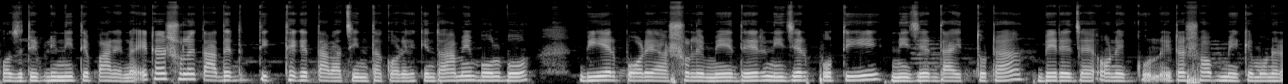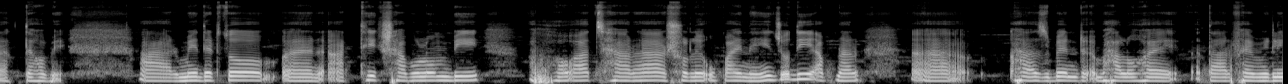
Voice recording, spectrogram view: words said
পজিটিভলি নিতে পারে না। এটা আসলে তাদের দিক থেকে তারা চিন্তা করে। কিন্তু আমি বলব, বিয়ের পরে আসলে মেয়েদের নিজের প্রতি নিজের দায়িত্বটা বেড়ে যায় অনেক গুণ। এটা সব মেয়েকে মনে রাখতে হবে। আর মেয়েদের তো আর্থিক স্বাবলম্বী হওয়া ছাড়া আসলে উপায় নেই। যদি আপনার হাজব্যান্ড ভালো হয়, তার ফ্যামিলি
